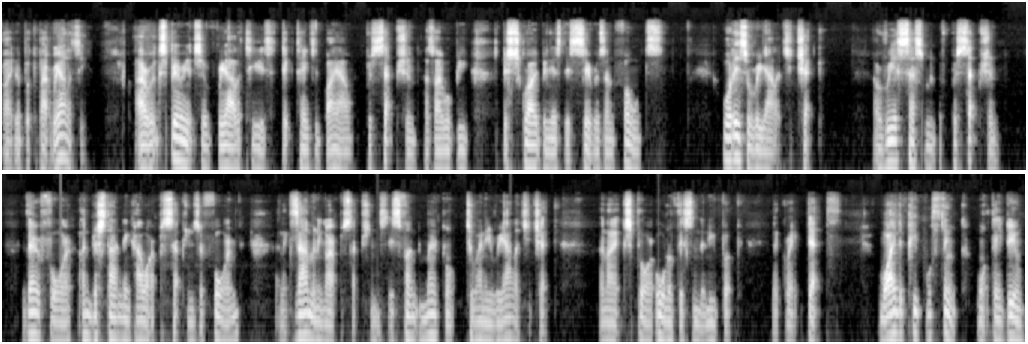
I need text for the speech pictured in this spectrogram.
write a book about reality. Our experience of reality is dictated by our perception, as I will be describing as this series unfolds. What is a reality check? A reassessment of perception. Therefore, understanding how our perceptions are formed and examining our perceptions is fundamental to any reality check, and I explore all of this in the new book at great depth. Why do people think what they do?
